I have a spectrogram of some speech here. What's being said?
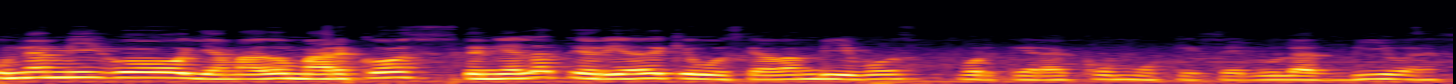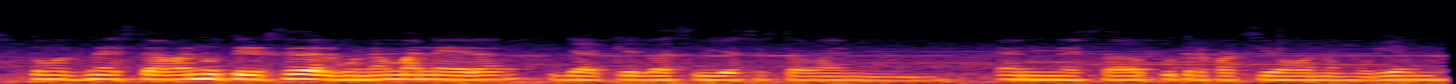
Un amigo llamado Marcos tenía la teoría de que buscaban vivos porque era como que células vivas. Entonces necesitaban nutrirse de alguna manera ya que las suyas estaban en estado de putrefacción o muriendo.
